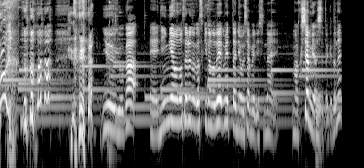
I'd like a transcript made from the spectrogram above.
遊具が、えー人間を乗せるのが好きなので、めったにおしゃべりしない。まあ、くしゃみはしてたけどね。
